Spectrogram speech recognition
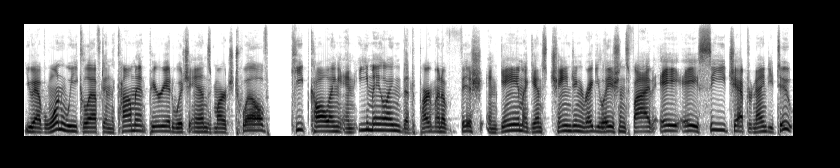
You have one week left in the comment period, which ends March 12. Keep calling and emailing the Department of Fish and Game against changing Regulations 5 AAC Chapter 92.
